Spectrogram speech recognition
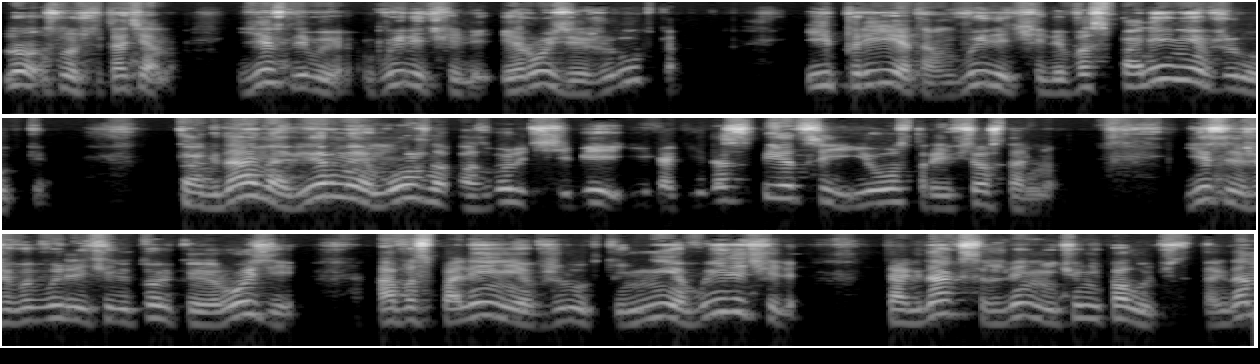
Ну, слушайте, Татьяна, если вы вылечили эрозию желудка, и при этом вылечили воспаление в желудке, тогда, наверное, можно позволить себе и какие-то специи, и острые, и все остальное. Если же вы вылечили только эрозии, а воспаление в желудке не вылечили, тогда, к сожалению, ничего не получится. Тогда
